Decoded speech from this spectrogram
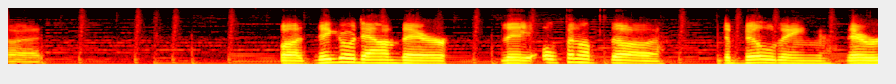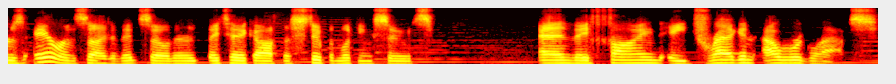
Alright. But they go down there. They open up the the building. There's air inside of it, so they they take off the stupid looking suits, and they find a dragon hourglass.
